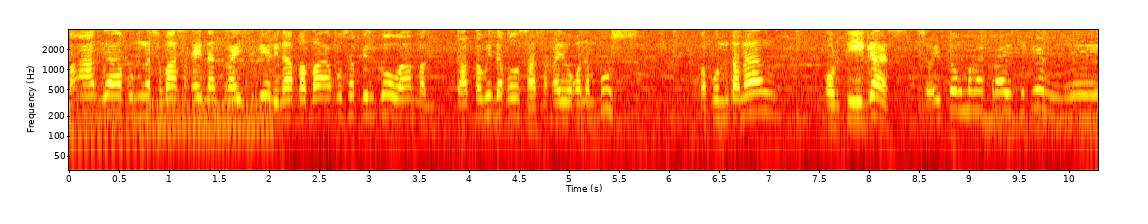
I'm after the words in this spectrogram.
Maaga akong sumasakay ng tricycle. Binababa ako sa Pilcoa, magtatawid ako, sasakay ako ng bus. Papunta ng Ortigas. So itong mga tricycle, eh,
